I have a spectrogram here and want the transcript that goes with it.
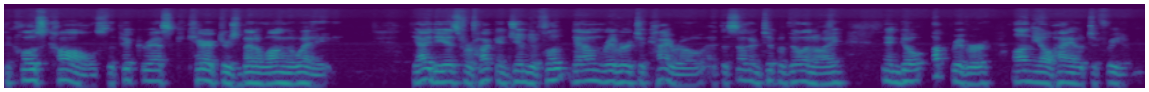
The close calls, the picturesque characters met along the way. The idea is for Huck and Jim to float downriver to Cairo at the southern tip of Illinois, then go upriver on the Ohio to freedom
